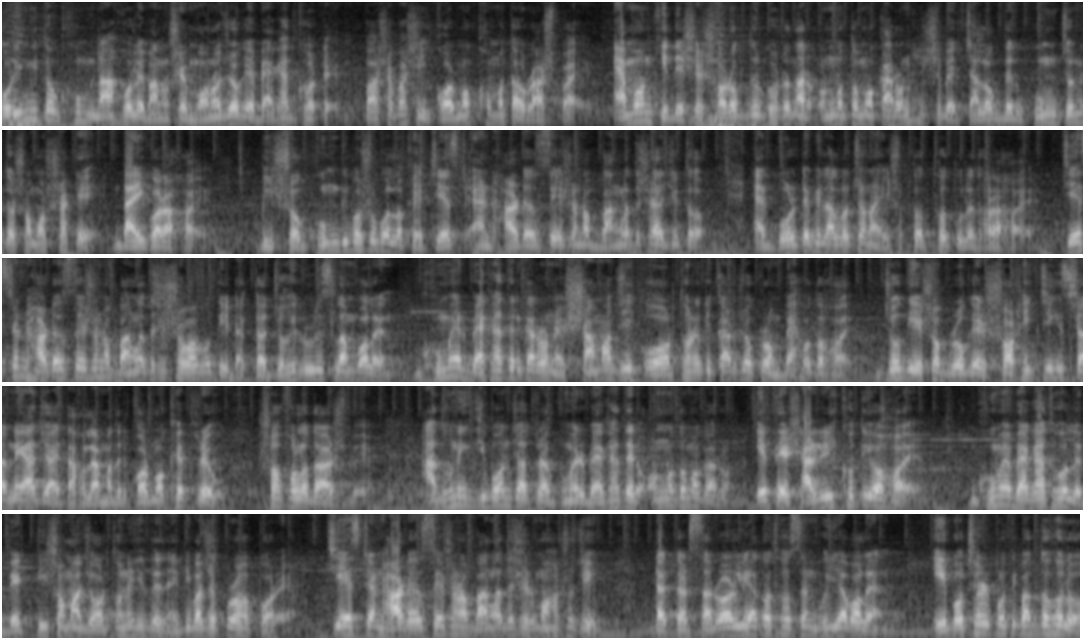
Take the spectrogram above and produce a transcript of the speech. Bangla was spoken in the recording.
পরিমিত ঘুম না হলে মানুষের মনোযোগে ব্যাঘাত ঘটে। পাশাপাশি কর্মক্ষমতাও হ্রাস পায়। এমনকি দেশের সড়ক দুর্ঘটনার অন্যতম কারণ হিসেবে চালকদের ঘুমজনিত সমস্যাকে দায়ী করা হয়। বিশ্ব ঘুম দিবস উপলক্ষে chest and heart association of Bangladesh আয়োজিত এক গোলটেবিল আলোচনায় এসব তথ্য তুলে ধরা হয়। Chest and heart association of বাংলাদেশের সভাপতি ডাক্তার জহিরুল ইসলাম বলেন, ঘুমের ব্যাঘাতের কারণে সামাজিক ও অর্থনৈতিক কার্যক্রম ব্যাহত হয়। যদি এসব রোগের সঠিক চিকিৎসা নেওয়া যায় তাহলে আমাদের কর্মক্ষেত্রেও সফলতা আসবে। আধুনিক জীবনযাত্রা ঘুমের ব্যাঘাতের অন্যতম কারণ। এতে শারীরিক ক্ষতিও হয়। ঘুমে ব্যাঘাত হলে ব্যক্তি, সমাজ, অর্থনীতিতে নেতিবাচক প্রভাব পড়ে। Chest and heart association of বাংলাদেশের মহাসচিব ডাক্তার সারোয়ার লিয়াকত হোসেন ভুইয়া বলেন এবছরের প্রতিপাদ্য হল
